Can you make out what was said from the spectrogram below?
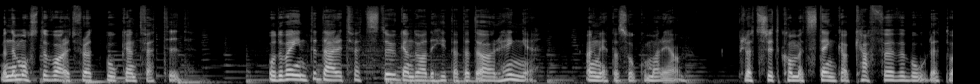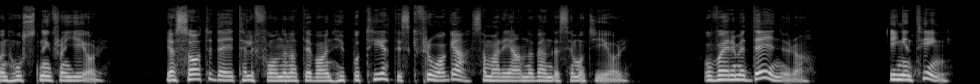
Men det måste varit för att boka en tvätttid. Och det var inte där i tvättstugan du hade hittat ett örhänge. Agneta såg på Marianne. Plötsligt kom ett stänk av kaffe över bordet och en hostning från Georg. Jag sa till dig i telefonen att det var en hypotetisk fråga, sa Marianne och vände sig mot Georg. Och vad är det med dig nu då? Ingenting.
